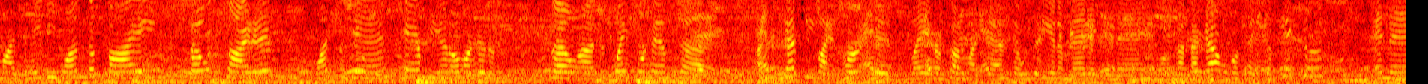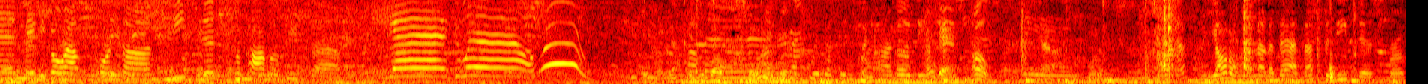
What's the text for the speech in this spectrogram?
My baby won the fight. So excited. Once again, champion. Oh my goodness. So uh, just wait for him to I guess he like hurt his leg or something like that. So we see in a medic and then he's gonna come back out. We're gonna take some pictures and then maybe go out for some deep dish Chicago pizza. Yay, Joelle! Woo! Chicago deep dish. Oh. Oh, that's y'all don't want none of that. That's the deep dish, bro.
